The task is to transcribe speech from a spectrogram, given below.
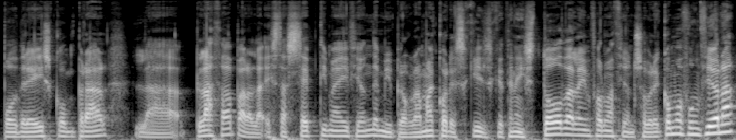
podréis comprar la plaza para esta séptima edición de mi programa Core Skills, que tenéis toda la información sobre cómo funciona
